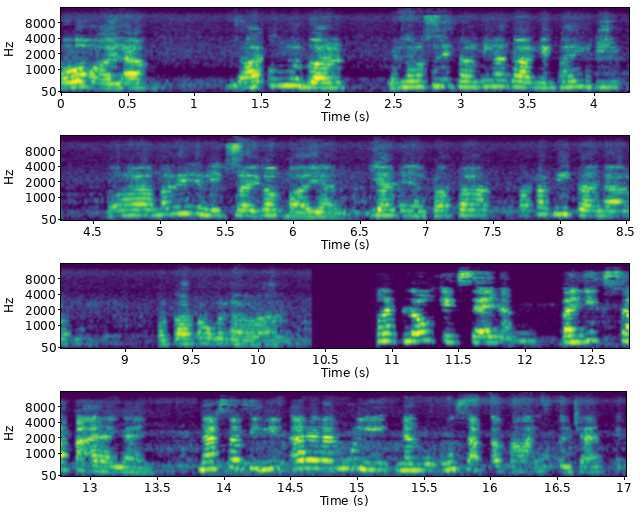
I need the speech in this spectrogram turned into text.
Oo, alam. Sa ating lugar, yung mga salitang ginagamit na hindi mga maririnig sa ibang bayan. Yan ay nagpapakita ng pagkakaunawaan. Pangatlong eksena, balik sa paaralan. Nasa silid-aralan muli nang uusap ang mga estudyante.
